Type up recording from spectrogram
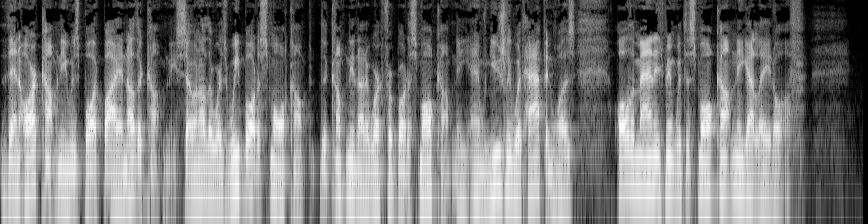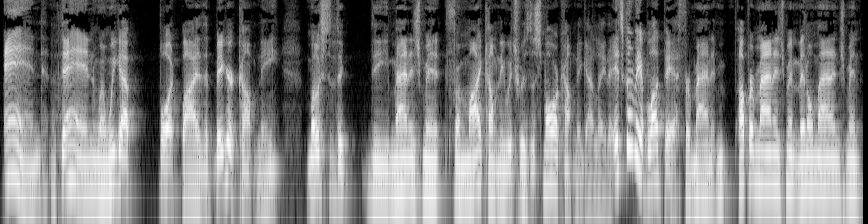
then our company was bought by another company. So in other words, we bought a small company. The company that I worked for bought a small company, and usually what happened was all the management with the small company got laid off, and then when we got bought by the bigger company, most of the the management from my company, which was the smaller company, got laid off. It's going to be a bloodbath for man, upper management, middle management,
